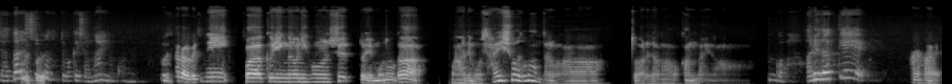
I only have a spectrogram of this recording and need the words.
じゃあ新しいものってわけじゃないのかな？そうですだから別に、スパークリングの日本酒というものが、まあでも最初はどうなんだろうなちょっとあれだなわかんないななんか、あれだけはいはい。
